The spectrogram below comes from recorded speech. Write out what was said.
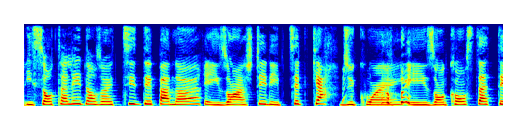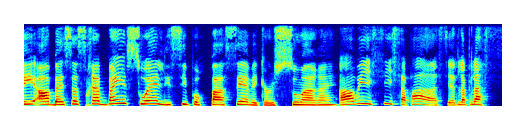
Ils sont allés dans un petit dépanneur et ils ont acheté des petites cartes du coin et ils ont constaté ah ben ce serait bien swell ici pour passer avec un sous-marin. Ah oui, si, ça passe, il y a de la place.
